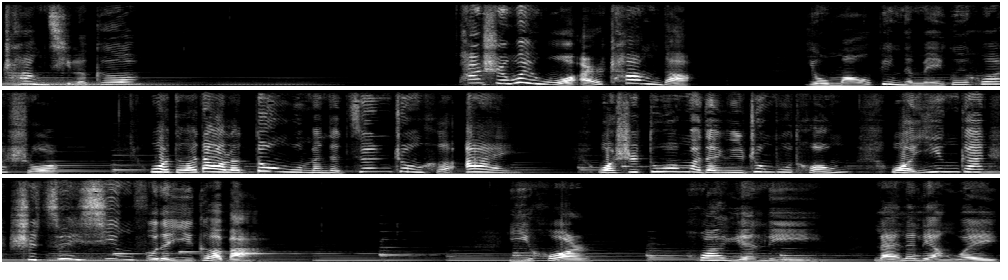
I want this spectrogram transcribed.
唱起了歌。它是为我而唱的。有毛病的玫瑰花说：“我得到了动物们的尊重和爱。”我是多么的与众不同！我应该是最幸福的一个吧。一会儿，花园里来了两位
